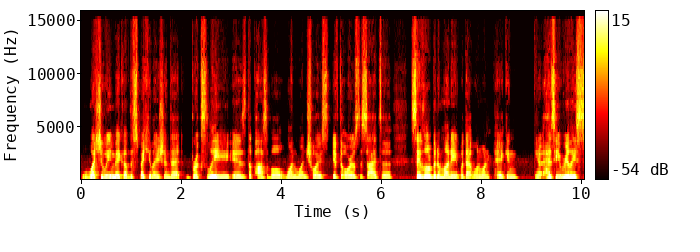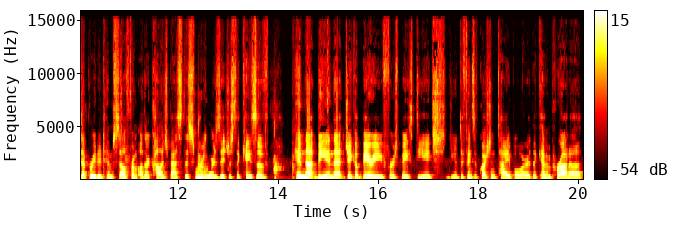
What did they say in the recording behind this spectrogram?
What should we make of the speculation that Brooks Lee is the possible one-one choice if the Orioles decide to save a little bit of money with that one-one pick? And you know, has he really separated himself from other college bats this spring, or is it just a case of him not being that Jacob Berry first base DH, you know, defensive question type, or the Kevin Parada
